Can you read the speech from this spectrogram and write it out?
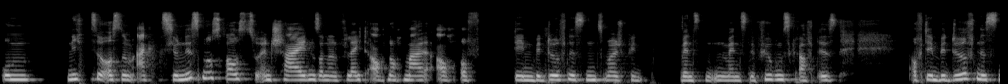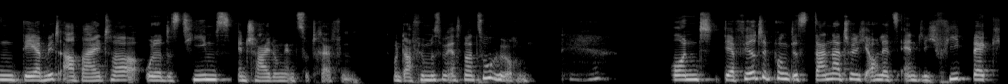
um nicht so aus einem Aktionismus raus zu entscheiden, sondern vielleicht auch nochmal auch auf den Bedürfnissen, zum Beispiel, wenn es eine Führungskraft ist, auf den Bedürfnissen der Mitarbeiter oder des Teams Entscheidungen zu treffen. Und dafür müssen wir erstmal zuhören. Mhm. Und der vierte Punkt ist dann natürlich auch letztendlich Feedback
